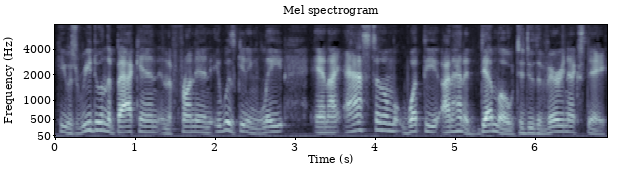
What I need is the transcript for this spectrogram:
He was redoing the back end and the front end. It was getting late and I asked him what the I had a demo to do the very next day,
